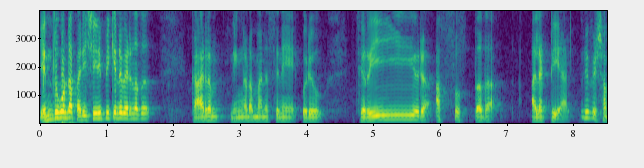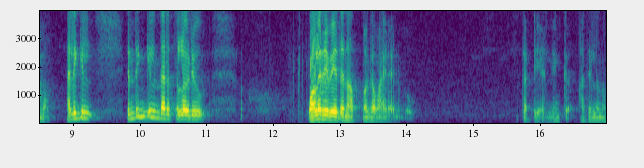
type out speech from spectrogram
എന്തുകൊണ്ടാണ് പരിശീലിപ്പിക്കേണ്ടി വരുന്നത്? കാരണം നിങ്ങളുടെ മനസ്സിനെ ഒരു ചെറിയൊരു അസ്വസ്ഥത അലട്ടിയാൽ ഒരു വിഷമം അല്ലെങ്കിൽ എന്തെങ്കിലും തരത്തിലുള്ള ഒരു വളരെ വേദനാത്മകമായൊരു അനുഭവം തട്ടിയാൽ നിങ്ങൾക്ക് അതിൽ നിന്ന്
